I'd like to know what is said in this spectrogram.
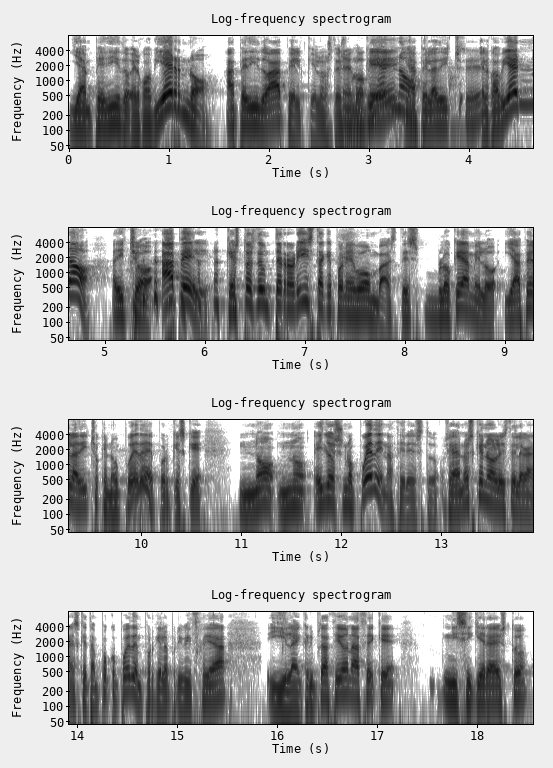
y han pedido, el gobierno ha pedido a Apple que los desbloquee gobierno? y Apple ha dicho, Sí. el gobierno ha dicho, Apple, que esto es de un terrorista que pone bombas, desbloquéamelo. Y Apple ha dicho que no puede, porque es que no, no, ellos no pueden hacer esto. O sea, no es que no les dé la gana, es que tampoco pueden, porque la privacidad y la encriptación hace que ni siquiera esto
